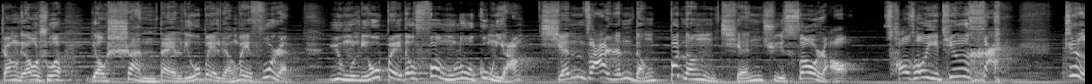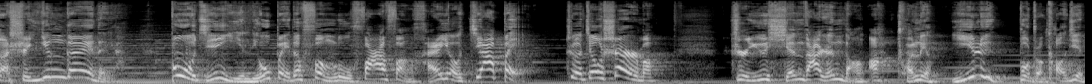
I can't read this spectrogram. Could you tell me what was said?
张辽说：“要善待刘备两位夫人，用刘备的俸禄供养，闲杂人等不能前去骚扰。”曹操一听，嗨，这是应该的呀！不仅以刘备的俸禄发放，还要加倍，这叫事儿吗？至于闲杂人等啊，传令一律不准靠近。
